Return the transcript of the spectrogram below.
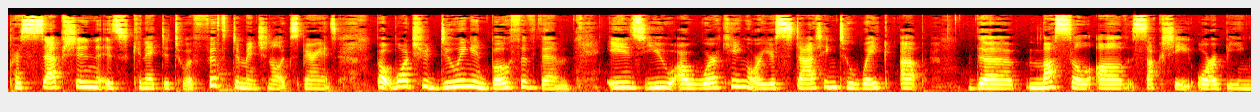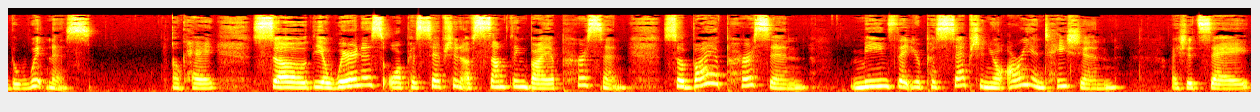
perception is connected to a fifth dimensional experience. But what you're doing in both of them is you are working or you're starting to wake up the muscle of Sakshi or being the witness. Okay, so the awareness or perception of something by a person. So, by a person means that your perception, your orientation, I should say,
